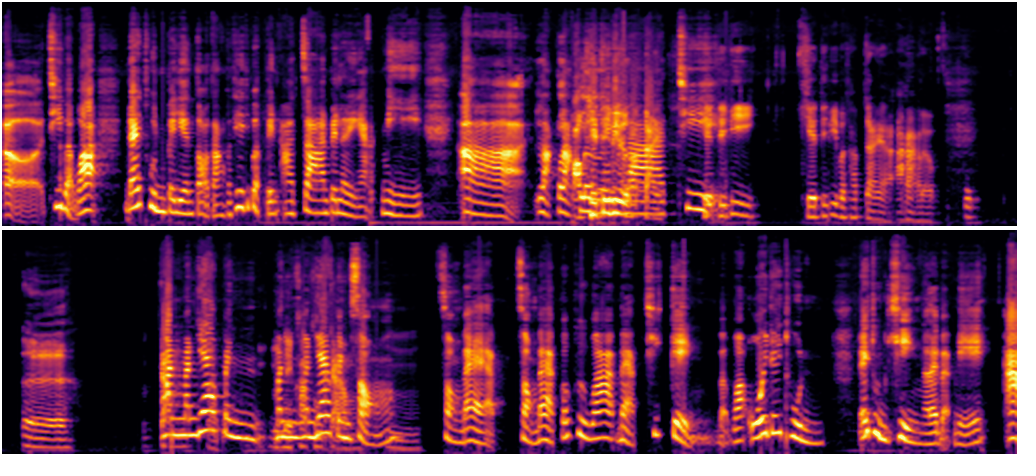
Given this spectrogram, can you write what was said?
เอ่อที่แบบว่าได้ทุนไปเรียนต่อต่างประเทศที่แบบเป็นอาจารย์เป็นอะไรอย่างเงี้ยมีอ่าหลักเอาๆเลเคยสที่พี่เวประทัลาบใจที่เคสที่พี่เคสที่พี่ประทับใจอะอ่าแบบเออจำ มันมันแยกเป็นอยู่มันในความมันแยกเป็นทรงจำสองมสองแบบสองแบบก็คือว่าแบบที่เก่งแบบว่าโอ้ยได้ทุนได้ทุนคิงอะไรแบบนี้ อ่า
